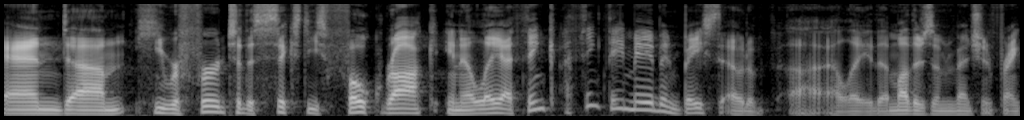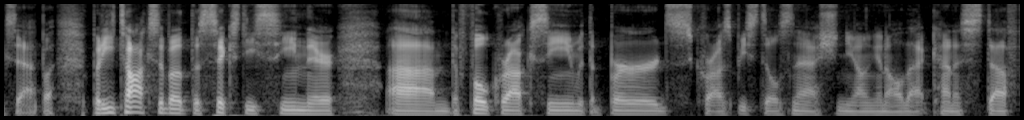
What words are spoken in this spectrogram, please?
And um, he referred to the '60s folk rock in LA. I think I think they may have been based out of uh, LA, the Mothers of Invention, Frank Zappa. But he talks about the '60s scene there, um, the folk rock scene with the Byrds, Crosby, Stills, Nash and Young, and all that kind of stuff.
